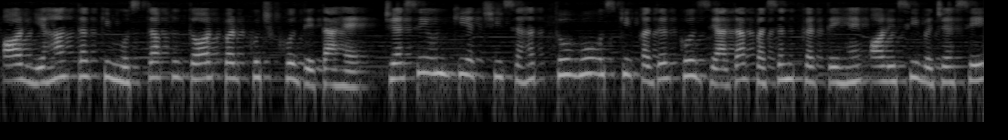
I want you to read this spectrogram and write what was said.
اور یہاں تک کہ مستقل طور پر کچھ کھو دیتا ہے، جیسے ان کی اچھی صحت، تو وہ اس کی قدر کو زیادہ پسند کرتے ہیں اور اسی وجہ سے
